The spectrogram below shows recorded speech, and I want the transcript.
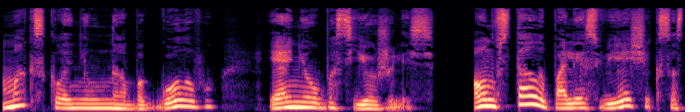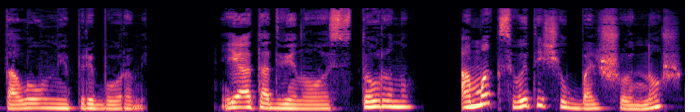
Макс склонил на бок голову, и они оба съежились. Он встал и полез в ящик со столовыми приборами. Я отодвинулась в сторону, а Макс вытащил большой нож,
